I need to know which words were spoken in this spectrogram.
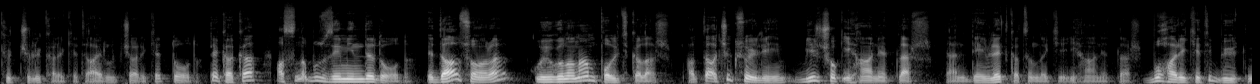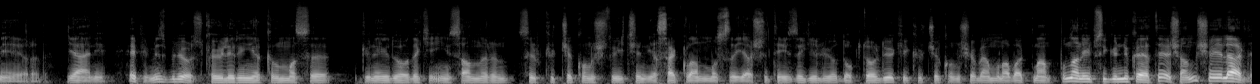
Kürtçülük hareketi, ayrılıkçı hareket doğdu. PKK aslında bu zeminde doğdu. E daha sonra uygulanan politikalar, hatta açık söyleyeyim birçok ihanetler, yani devlet katındaki ihanetler bu hareketi büyütmeye yaradı. Yani hepimiz biliyoruz köylerin yakılması, Güneydoğu'daki insanların sırf Kürtçe konuştuğu için yasaklanması, yaşlı teyze geliyor, doktor diyor ki Kürtçe konuşuyor ben buna bakmam. Bunların hepsi günlük hayatta yaşanmış şeylerdi.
